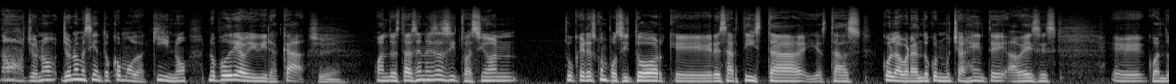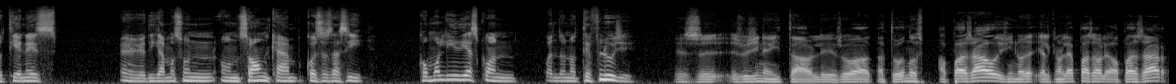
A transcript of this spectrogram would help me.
no, yo no, yo no me siento cómodo aquí, no, no podría vivir acá Sí. cuando estás en esa situación, tú que eres compositor, que eres artista y estás colaborando con mucha gente a veces, eh, cuando tienes, eh, digamos, un, un song camp, cosas así, ¿cómo lidias con cuando no te fluye? Es, eh, eso es inevitable, eso a, a todos nos ha pasado y, si no, y al que no le ha pasado le va a pasar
